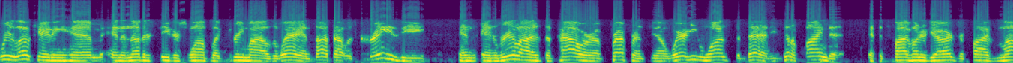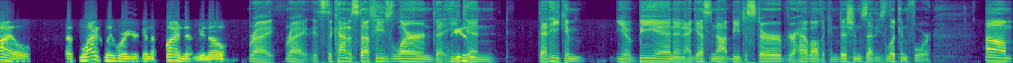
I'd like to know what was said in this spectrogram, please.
relocating him in another cedar swamp like three miles away, and thought that was crazy and and realize the power of preference. You know, where he wants to bed, he's going to find it. If it's 500 yards or five miles, that's likely where you're going to find them, You know. Right, right. It's the kind of stuff he's learned that he can that he can you know be in, and I guess not be disturbed or have all the conditions that he's looking for. Um,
